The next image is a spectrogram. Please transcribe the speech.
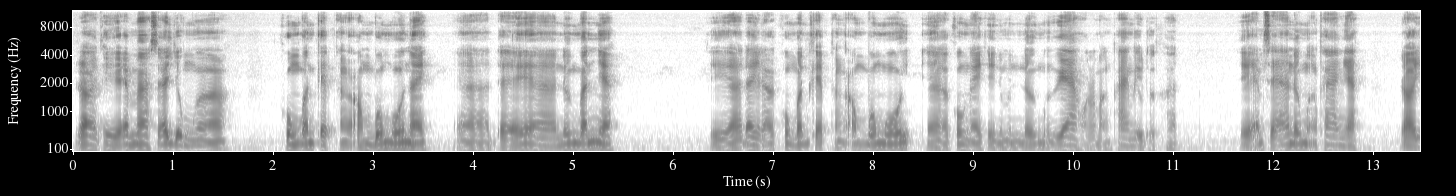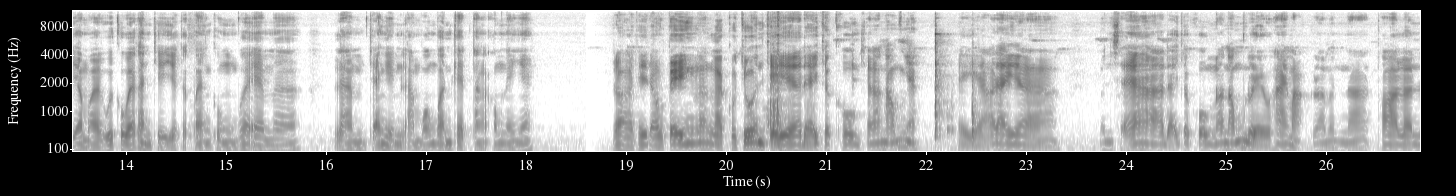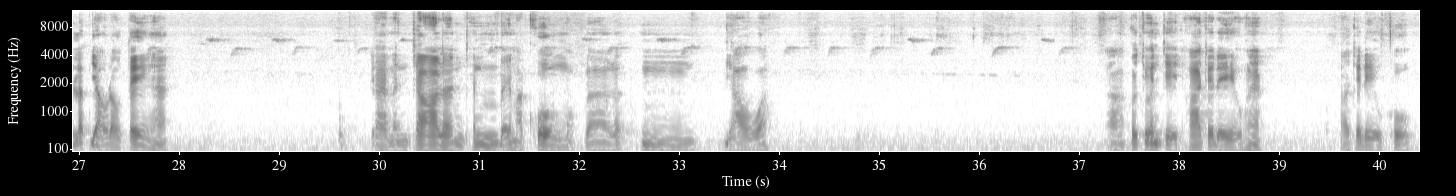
Rồi thì em à, sẽ dùng à, khuôn bánh kẹp thằng ong bốn muối này à, để nướng bánh nha. Thì đây là khuôn bánh kẹp thằng ong bốn muối. Khuôn này thì mình nướng bằng ga hoặc là bằng than đều được hết. Thì em sẽ nướng bằng than nha rồi giờ mời quý cô bác, anh chị và các bạn cùng với em à, làm trải nghiệm làm món bánh kẹp tầng ong này nha. Rồi thì đầu tiên đó là cô chú anh chị à, để cho khuôn cho nó nóng nha. Thì ở đây là mình sẽ à, để cho khuôn nó nóng đều hai mặt rồi mình thoa lên lớp dầu đầu tiên ha. Rồi mình cho lên trên bề mặt khuôn một lớp dầu á. Đó, cô chú anh chị thoa cho đều ha, thoa cho đều khuôn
